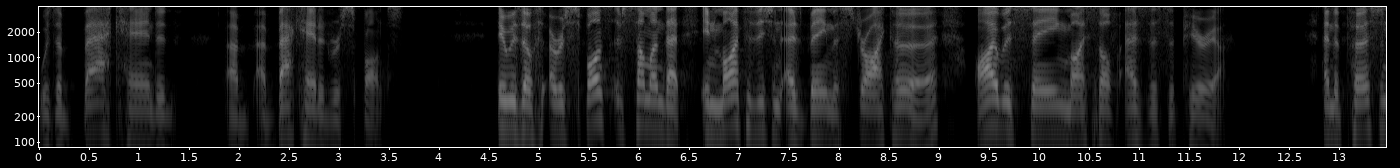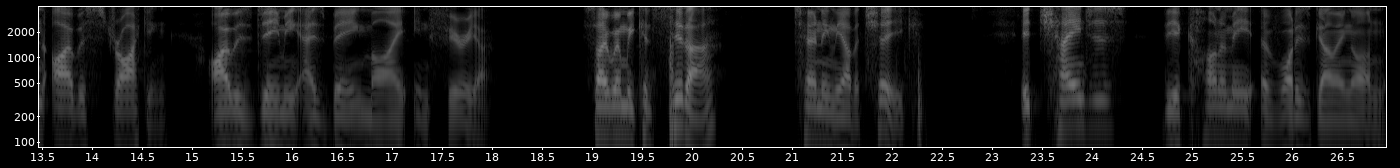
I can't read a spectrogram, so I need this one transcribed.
was a backhanded, a, a backhanded response. It was a, a response of someone that, in my position as being the striker, I was seeing myself as the superior. And the person I was striking, I was deeming as being my inferior. So when we consider turning the other cheek, it changes the economy of what is going on.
